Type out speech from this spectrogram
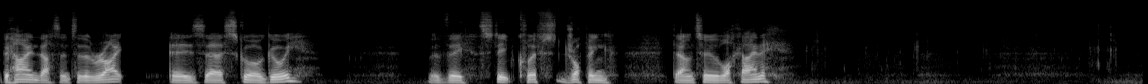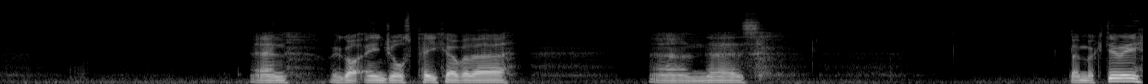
behind that and to the right is uh, Sgôr with the steep cliffs dropping down to Loch Einich. And we've got Angel's Peak over there. And there's Ben Macdui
